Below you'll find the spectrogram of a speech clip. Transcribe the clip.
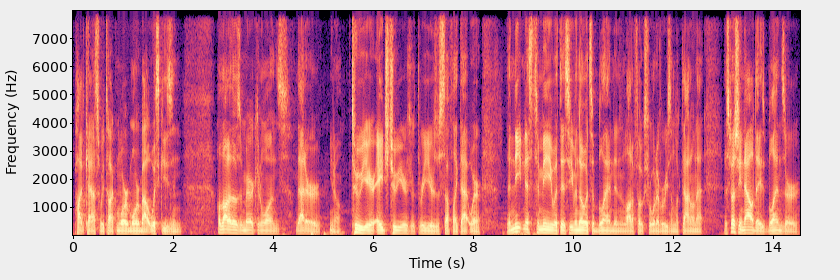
podcasts, we talk more and more about whiskeys and a lot of those American ones that are, you know, two year, age two years or three years or stuff like that, where the neatness to me with this, even though it's a blend, and a lot of folks for whatever reason look down on that, especially nowadays, blends are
